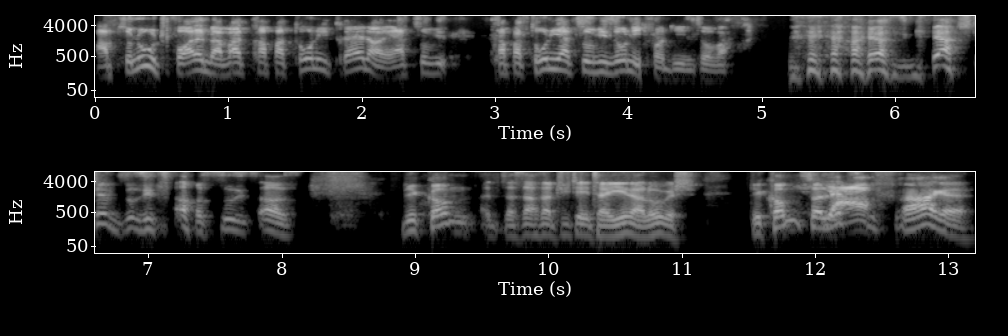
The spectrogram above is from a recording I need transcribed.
Absolut. Vor allem, da war Trapattoni Trainer. Er hat so, Trapattoni hat sowieso nicht verdient, sowas. ja, ja, ja, stimmt. So sieht's aus. So sieht's aus. Wir kommen, das sagt natürlich der Italiener, logisch. Wir kommen zur ja. letzten Frage.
